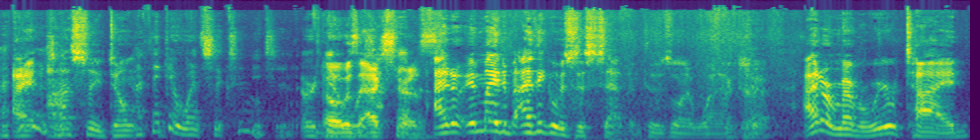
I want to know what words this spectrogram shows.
I, think I it was a- honestly don't. I think it went six innings. in- Or Oh, it was a extras. I don't. It might have. I think it was the seventh. It was only one extra. I don't remember. We were tied,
